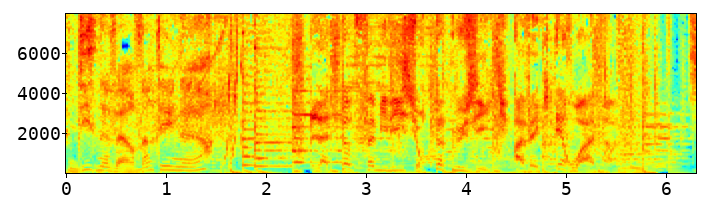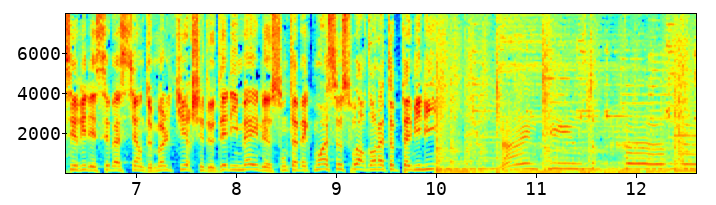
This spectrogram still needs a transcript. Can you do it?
19h, 19h, 21h, La Top Family sur Top Music avec Erwan. Cyril et Sébastien de Molkirch et de Daily Mail sont avec moi ce soir dans la Top Family. 19's the perfect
